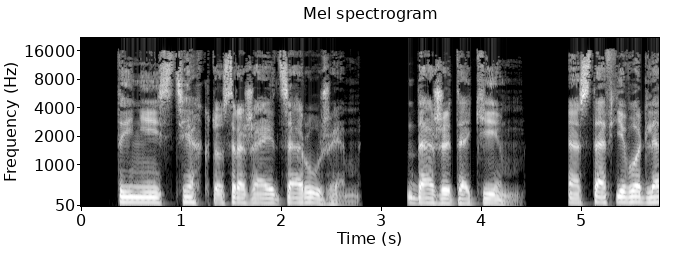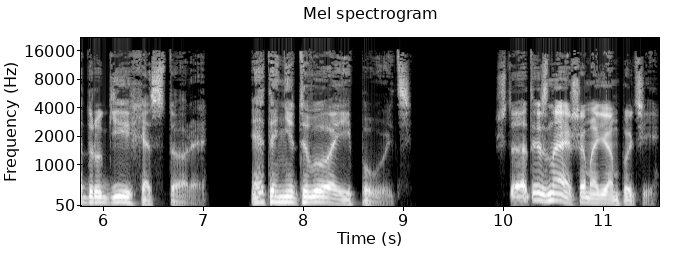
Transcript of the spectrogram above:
— «ты не из тех, кто сражается оружием. Даже таким. Оставь его для других, Астора. Это не твой путь». «Что ты знаешь о моем пути?»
